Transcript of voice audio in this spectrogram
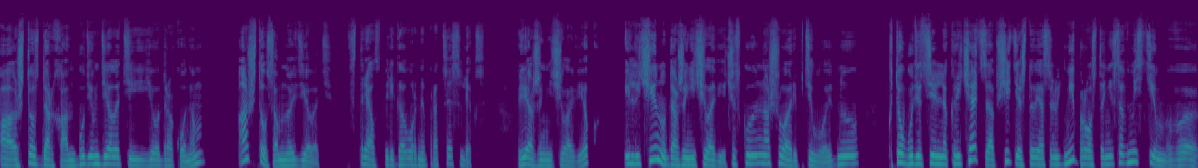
А что с Дархан будем делать и ее драконом? А что со мной делать? встрял в переговорный процесс Лекс. Я же не человек, и личину даже не человеческую ношу, а рептилоидную. Кто будет сильно кричать, сообщите, что я с людьми просто несовместим в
